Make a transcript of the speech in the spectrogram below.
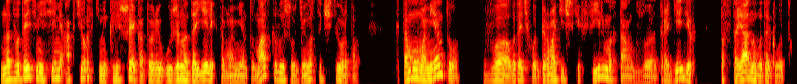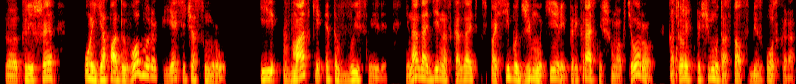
над вот этими всеми актерскими клише, которые уже надоели к тому моменту. Маска вышла в 94-м. К тому моменту в вот этих вот драматических фильмах, там, в трагедиях, постоянно вот это вот э, клише «Ой, я падаю в обморок, я сейчас умру». И в «Маске» это высмеяли. И надо отдельно сказать спасибо Джиму Керри, прекраснейшему актеру, который почему-то остался без Оскара,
